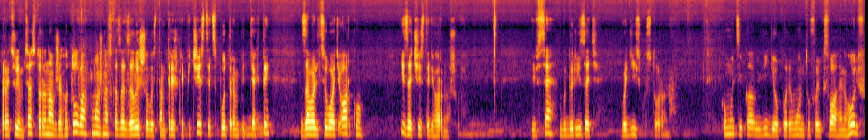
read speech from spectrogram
працюємо. Ця сторона вже готова, можна сказати, залишилось там трішки підчистити, спутером підтягти, завальцювати арку і зачистити гарно шви. І все, буду різати водійську сторону. Кому цікаві відео по ремонту Volkswagen Golf,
